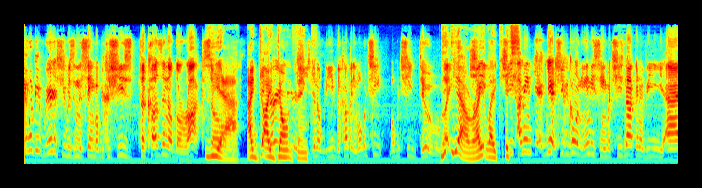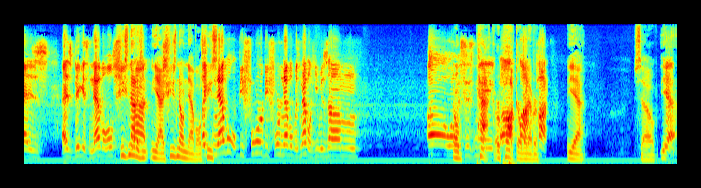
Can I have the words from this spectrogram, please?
it would be weird if she was in the same boat because she's the cousin of The Rock. So yeah, I, I don't think. she's gonna leave the company. What would she What would she do? Like, yeah, right? she- Like, she, I mean, yeah, yeah, she could go in the indie scene, but she's not gonna be as as big as Neville. She's not, as. Yeah, she's no Neville. like she's. Neville before before Neville was Neville. He was um. Oh, what Oh, was his Pac name? or Uh, Pac or whatever. Pac. Yeah. So yeah. Yeah.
